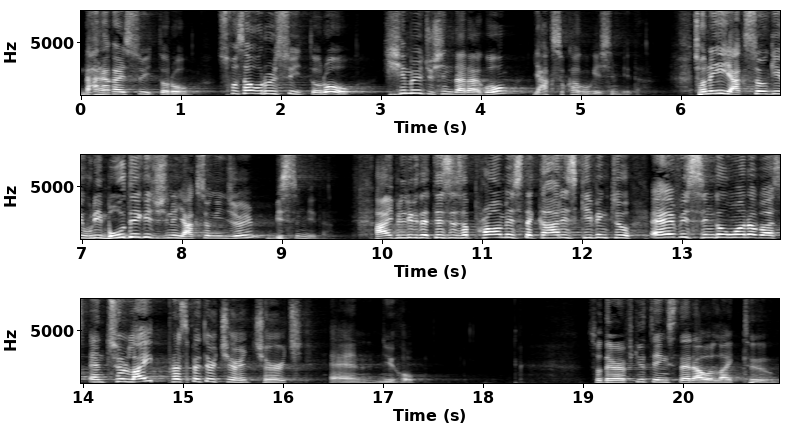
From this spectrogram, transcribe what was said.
날아갈 수 있도록 솟아오를 수 있도록 힘을 주신다라고 약속하고 계십니다. 저는 이 약속이 우리 모두에게 주시는 약속인 줄 믿습니다. I believe that this is a promise that God is giving to every single one of us and to Light Presbyterian Church and New Hope. So there are a few things that I would like to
